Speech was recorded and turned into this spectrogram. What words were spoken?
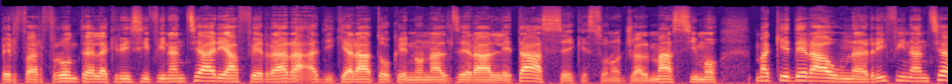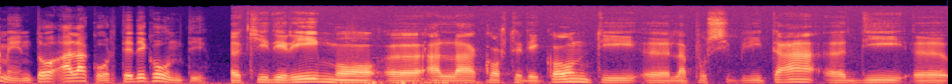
Per far fronte alla crisi finanziaria, Ferrara ha dichiarato che non alzerà le tasse, che sono già al massimo, ma chiederà un rifinanziamento alla Corte dei Conti. Eh, chiederemo eh, alla Corte dei Conti eh, la possibilità eh, di eh,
